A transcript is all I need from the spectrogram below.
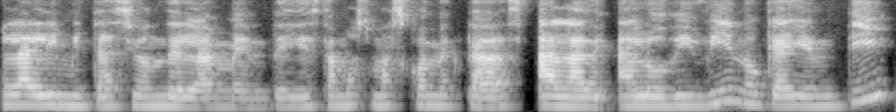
la limitación de la mente y estamos más conectadas a, la, lo divino que hay en ti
